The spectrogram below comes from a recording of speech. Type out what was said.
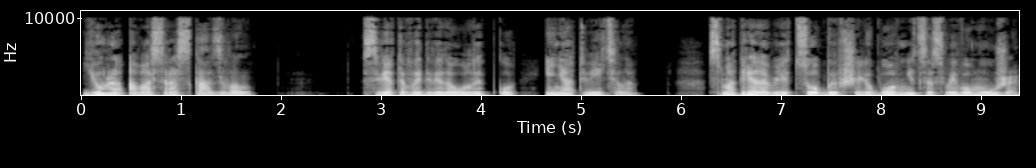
Юра о вас рассказывал. Света выдавила улыбку и не ответила. Смотрела в лицо бывшей любовницы своего мужа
